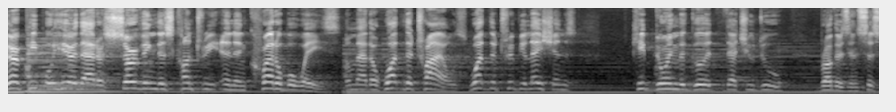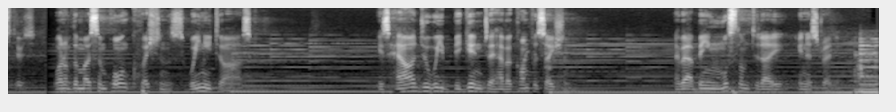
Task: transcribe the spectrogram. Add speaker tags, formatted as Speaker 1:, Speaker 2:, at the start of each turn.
Speaker 1: There are people here that are serving this country in incredible ways. No matter what the trials, what the tribulations, keep doing the good that you do, brothers and sisters.
Speaker 2: One of the most important questions we need to ask is how do we begin to have a conversation about being Muslim today in Australia?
